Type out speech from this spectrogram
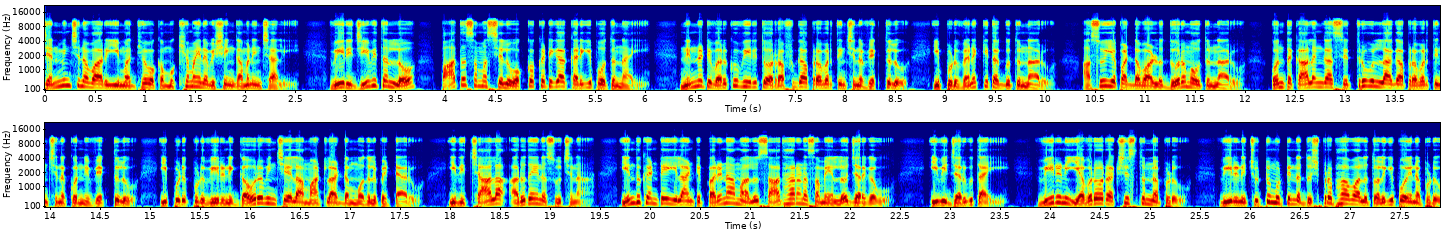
జన్మించిన వారు ఈ మధ్య ఒక ముఖ్యమైన విషయం గమనించాలి. వీరి జీవితంలో పాత సమస్యలు ఒక్కొక్కటిగా కరిగిపోతున్నాయి. నిన్నటి వరకు వీరితో రఫ్గా ప్రవర్తించిన వ్యక్తులు ఇప్పుడు వెనక్కి తగ్గుతున్నారు. అసూయపడ్డవాళ్ళు దూరమవుతున్నారు. కొంతకాలంగా శత్రువుల్లాగా ప్రవర్తించిన కొన్ని వ్యక్తులు ఇప్పుడిప్పుడు వీరిని గౌరవించేలా మాట్లాడ్డం మొదలుపెట్టారు. ఇది చాలా అరుదైన సూచన. ఎందుకంటే ఇలాంటి పరిణామాలు సాధారణ సమయంలో జరగవు. ఇవి జరుగుతాయి. వీరిని ఎవరో రక్షిస్తున్నప్పుడు వీరిని చుట్టుముట్టిన దుష్ప్రభావాలు తొలగిపోయినప్పుడు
